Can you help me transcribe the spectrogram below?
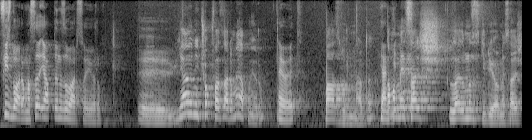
Fizbo araması yaptığınızı varsayıyorum. Ee, yani çok fazla arama yapmıyorum. Evet. Bazı durumlarda. Yani Ama mesajlarımız gidiyor. Mesaj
